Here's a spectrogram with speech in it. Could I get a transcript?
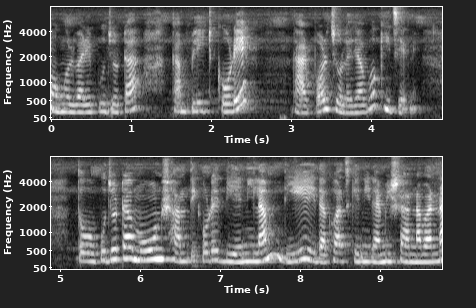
মঙ্গলবারে পুজোটা কমপ্লিট করে তারপর চলে যাব কিচেনে তো পুজোটা মন শান্তি করে দিয়ে নিলাম। দিয়ে এই দেখো আজকে নিরামিষ রান্নাবান্না।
